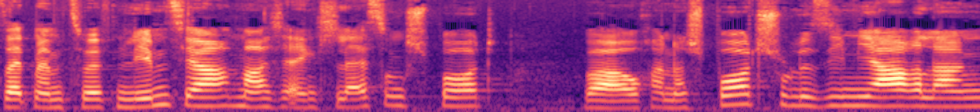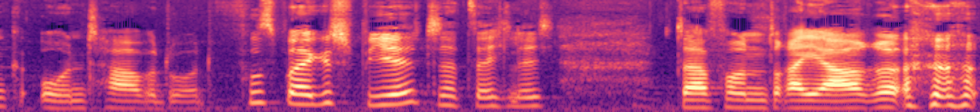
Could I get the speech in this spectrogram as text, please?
seit meinem zwölften Lebensjahr mache ich eigentlich Leistungssport. War auch an der Sportschule sieben Jahre lang und habe dort Fußball gespielt tatsächlich. Davon drei Jahre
